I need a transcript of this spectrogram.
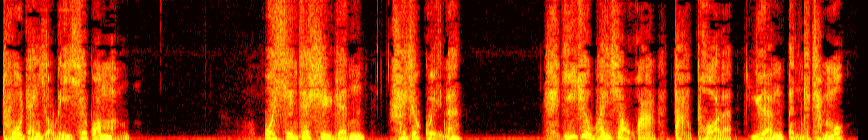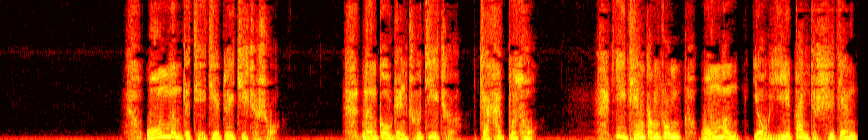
突然有了一些光芒。我现在是人还是鬼呢？一句玩笑话打破了原本的沉默。吴梦的姐姐对记者说：“能够认出记者，这还不错。一天当中，吴梦有一半的时间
